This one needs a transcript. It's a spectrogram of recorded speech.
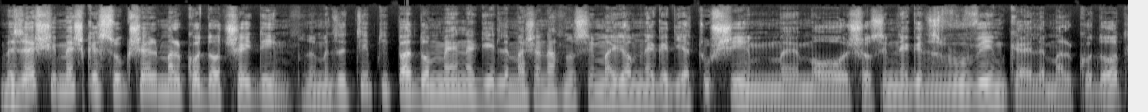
וזה שימש כסוג של מלכודות שדים. זאת אומרת, זה טיפ טיפה דומה נגיד למה שאנחנו עושים היום נגד יתושים, או שעושים נגד זבובים כאלה מלכודות.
